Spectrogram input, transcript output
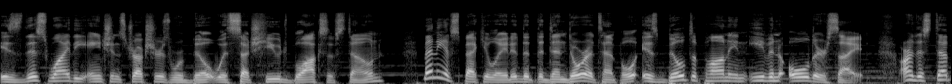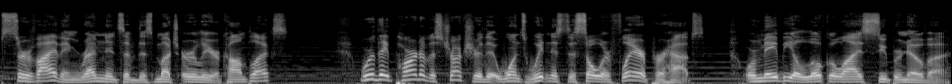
Is this why the ancient structures were built with such huge blocks of stone? Many have speculated that the Dendera temple is built upon an even older site. Are the steps surviving remnants of this much earlier complex? Were they part of a structure that once witnessed a solar flare perhaps? Or maybe a localized supernova?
